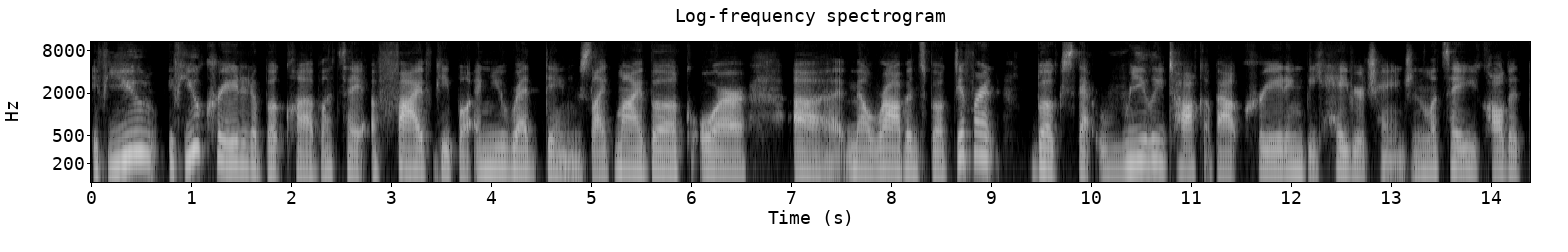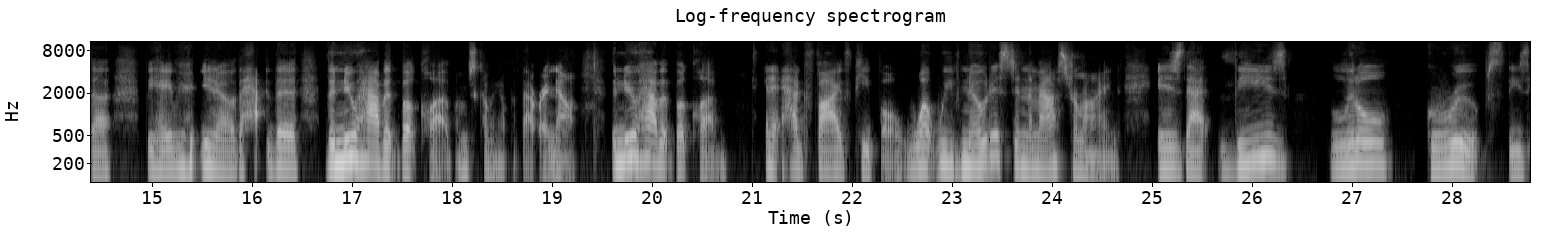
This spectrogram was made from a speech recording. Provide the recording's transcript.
If you if you created a book club let's say of five people and you read things like my book or uh, mel robbins book different books that really talk about creating behavior change and let's say you called it the behavior you know the the the new habit book club i'm just coming up with that right now the new habit book club and it had five people. What we've noticed in the mastermind is that these little groups these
